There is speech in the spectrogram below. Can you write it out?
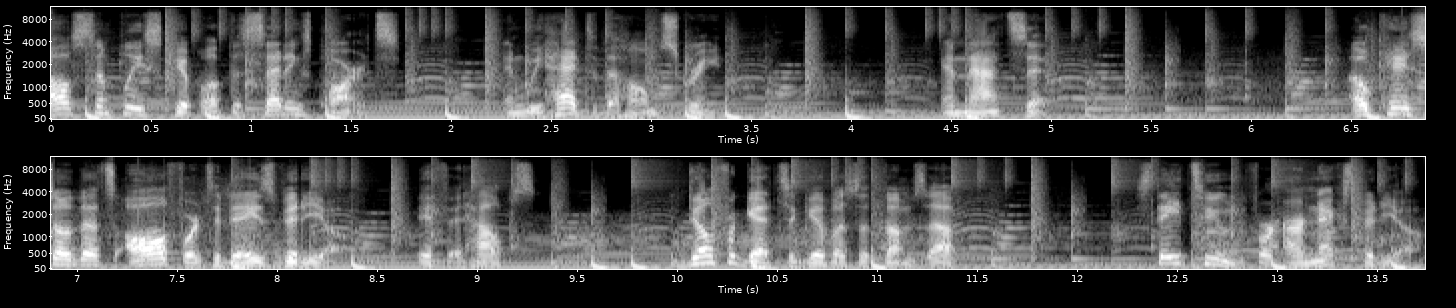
I'll simply skip up the settings parts, and we head to the home screen. And that's it. Okay, so that's all for today's video, if it helps. Don't forget to give us a thumbs up. Stay tuned for our next video.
